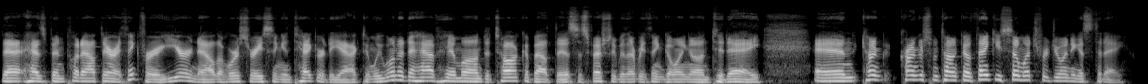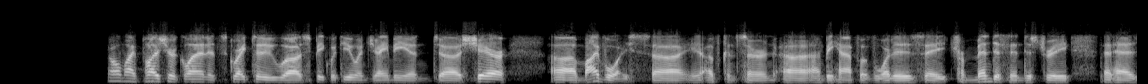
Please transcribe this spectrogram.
that has been put out there, I think, for a year now, the Horse Racing Integrity Act, and we wanted to have him on to talk about this, especially with everything going on today. And Con- Congressman Tonko, thank you so much for joining us today. Oh, my pleasure, Glenn. It's great to uh, speak with you and Jamie and uh, share uh, my voice uh, of concern uh, on behalf of what is a tremendous industry that has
